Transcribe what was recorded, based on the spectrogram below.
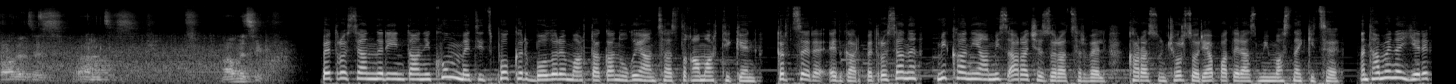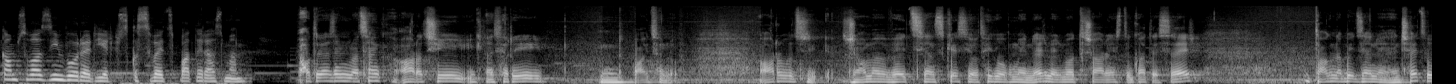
Բարև ձեզ, բարև ձեզ։ Համեցեք։ Պետրոսյանների ընտանիքում մեծից փոքր բոլորը մարտական ուղի անցած տղամարդիկ են։ Կրծերը Էդգար Պետրոսյանը մի քանի ամիս առաջ է զորացրվել, 44 օրյա պատերազմի մասնակից է։ Ընդամենը 3 ամսվա զինվոր էր, երբ սկսվեց պատերազմը։ Պատերազմին մացանք առաջի ինքնաթիռի պայթյունով։ Առավոտ ժամը 6-ից 7-ի կողմերն էր, մեր մոտ շարեն ստուգատես էր, Տագնապիցյանը հնչեց ու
